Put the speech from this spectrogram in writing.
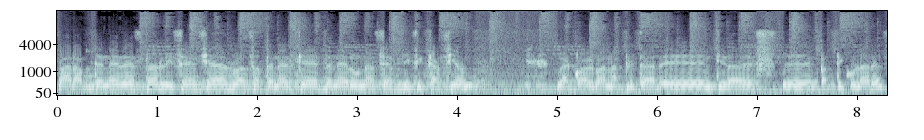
para obtener estas licencias vas a tener que tener una certificación, la cual van a aplicar eh, entidades eh, particulares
